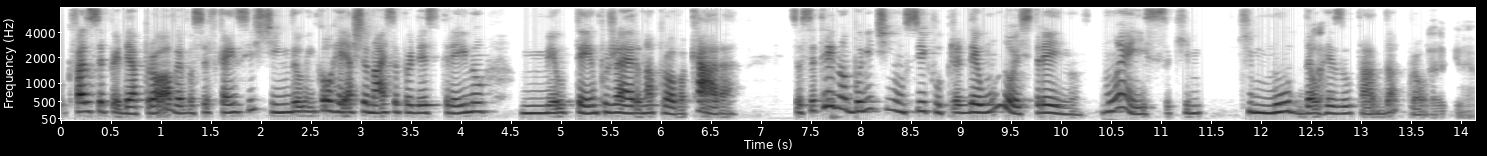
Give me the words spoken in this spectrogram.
O que faz você perder a prova é você ficar insistindo em correr, achando, ah, se eu perder esse treino, meu tempo já era na prova. Cara, se você treinou bonitinho um ciclo, perdeu um, dois treinos, não é isso que, que muda o resultado da prova. Claro que não.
